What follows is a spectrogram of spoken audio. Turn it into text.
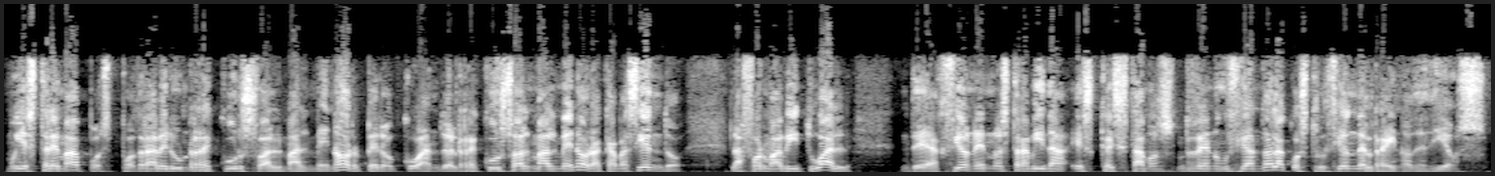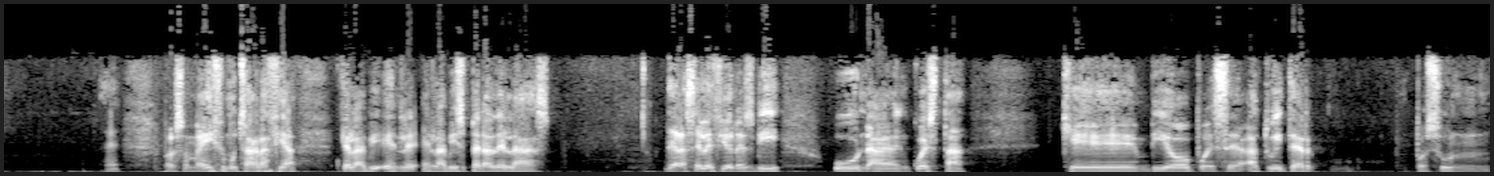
muy extrema, pues podrá haber un recurso al mal menor, pero cuando el recurso al mal menor acaba siendo la forma habitual de acción en nuestra vida, es que estamos renunciando a la construcción del reino de Dios. ¿eh? Por eso me hizo mucha gracia que en, la víspera de las, de las elecciones vi una encuesta que envió pues a Twitter pues un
